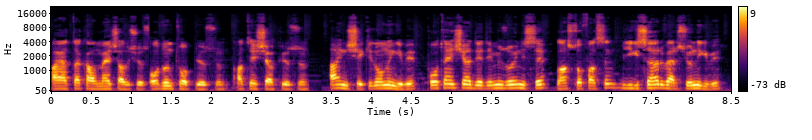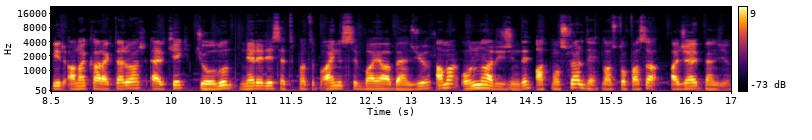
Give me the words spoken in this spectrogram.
hayatta kalmaya çalışıyorsun. Odun topluyorsun, ateş yakıyorsun. Aynı şekilde onun gibi Potentia dediğimiz oyun ise Last of Us'ın bilgisayar versiyonu gibi bir ana karakter var. Erkek Joel'un neredeyse tıpatıp aynısı bayağı benziyor. Ama onun haricinde atmosfer de Last of Us'a acayip benziyor.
